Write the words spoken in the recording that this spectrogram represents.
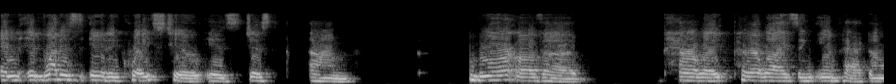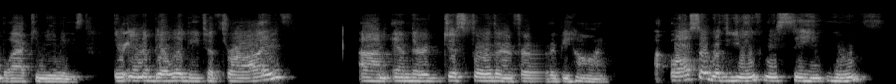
and, and what is it equates to is just um, more of a paralyzing impact on Black communities. Their inability to thrive, um, and they're just further and further behind. Also with youth, we see youth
